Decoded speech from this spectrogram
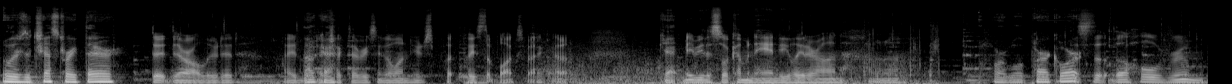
Oh, there's a chest right there. they're, they're all looted. I, I checked every single one. You just put, place the blocks back. I don't, Okay. maybe this will come in handy later on. I don't know. Horrible parkour. It's the, the whole room.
